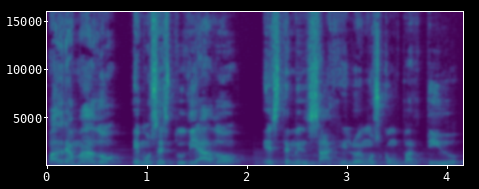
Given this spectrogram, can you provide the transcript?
Padre amado, hemos estudiado este mensaje, lo hemos compartido.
